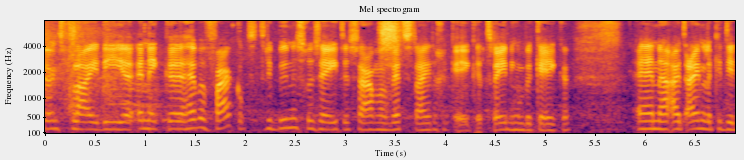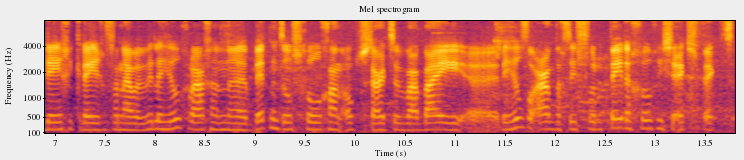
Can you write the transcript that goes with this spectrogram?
Fly, die, eh, en ik eh, hebben vaak op de tribunes gezeten, samen wedstrijden gekeken, trainingen bekeken. En eh, uiteindelijk het idee gekregen van, nou, we willen heel graag een eh badmintonschool gaan opstarten, waarbij er heel veel aandacht is voor de pedagogische aspect,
